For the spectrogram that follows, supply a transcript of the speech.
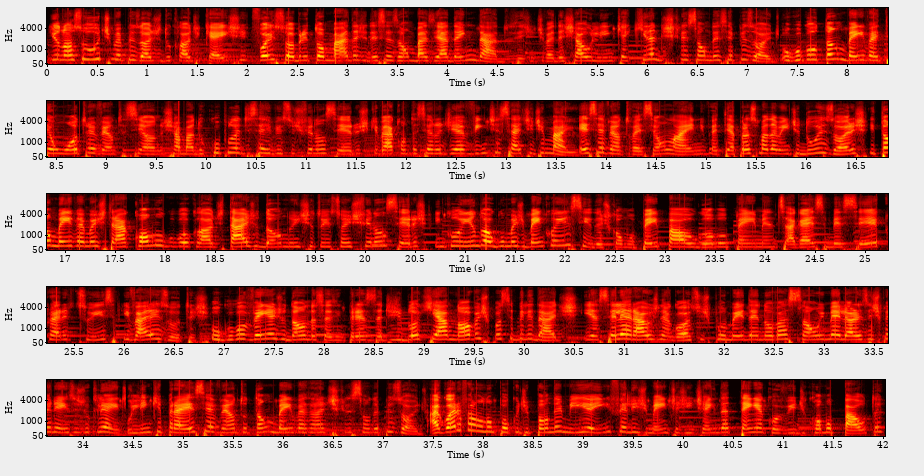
e o nosso último episódio do Cloudcast foi sobre tomada de decisão baseada em dados. E a gente vai deixar o link aqui na descrição desse episódio. O Google também vai ter um outro evento esse ano chamado Cúpula de Serviços Financeiros, que vai acontecer no dia 27 de maio. Esse evento vai ser online, vai ter aproximadamente duas horas e também vai mostrar como o Google Cloud está ajudando instituições financeiras, incluindo algumas bem conhecidas, como PayPal, Global Payments, HSBC, Credit Suisse e várias outras. O Google vem ajudando essas empresas a desbloquear novas possibilidades possibilidades e acelerar os negócios por meio da inovação e melhores experiências do cliente. O link para esse evento também vai estar na descrição do episódio. Agora falando um pouco de pandemia, infelizmente a gente ainda tem a Covid como pauta,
